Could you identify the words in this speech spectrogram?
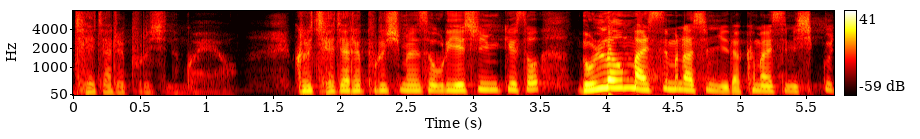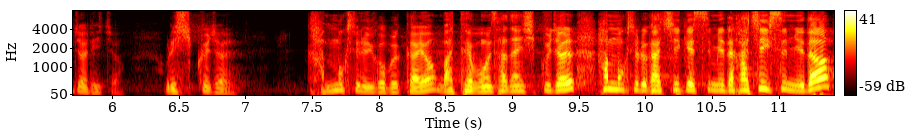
제자를 부르시는. 그리고 제자를 부르시면서 우리 예수님께서 놀라운 말씀을 하십니다. 그 말씀이 19절이죠. 우리 19절. 간 목소리 읽어볼까요? 마태복음 4장 19절 한 목소리 같이 읽겠습니다. 같이 읽습니다.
